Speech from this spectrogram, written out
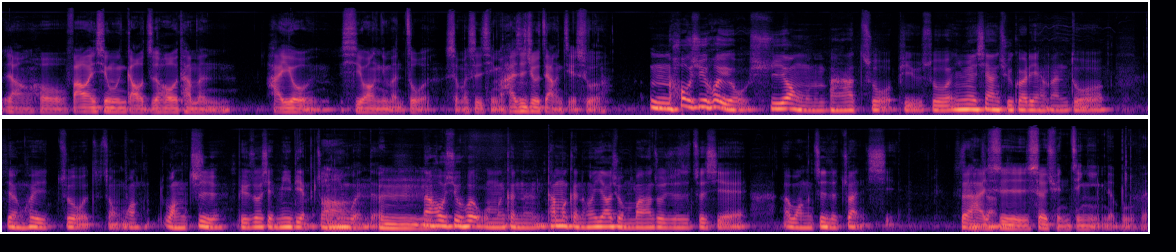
然后发完新闻稿之后，他们还有希望你们做什么事情吗？还是就这样结束了？嗯，后续会有需要我们帮他做，比如说，因为现在区块链还蛮多人会做这种网网志，比如说写 Medium 中英文的，嗯，那后续会我们可能他们可能会要求我们帮他做，就是这些呃网志的撰写，所以还是社群经营的部分。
